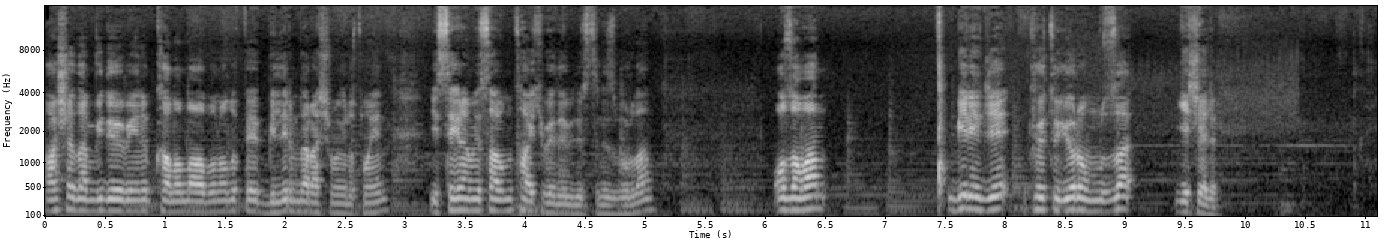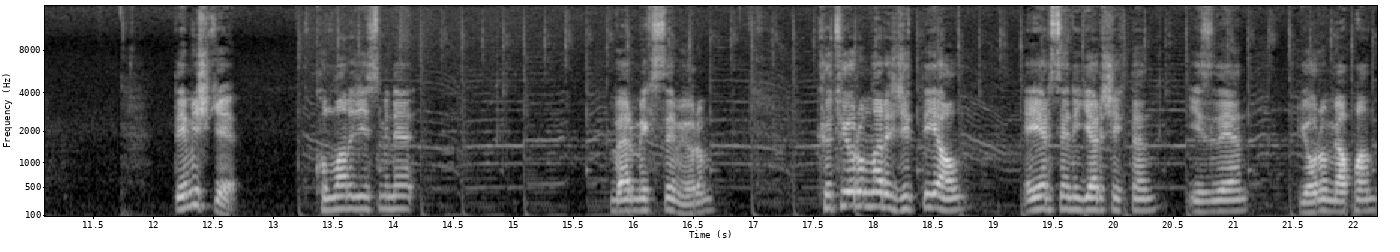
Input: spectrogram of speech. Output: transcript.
aşağıdan videoyu beğenip kanala abone olup ve bildirimler açmayı unutmayın. Instagram hesabımı takip edebilirsiniz buradan. O zaman birinci kötü yorumumuza geçelim. Demiş ki kullanıcı ismini vermek istemiyorum. Kötü yorumları ciddiye al. Eğer seni gerçekten izleyen, yorum yapan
